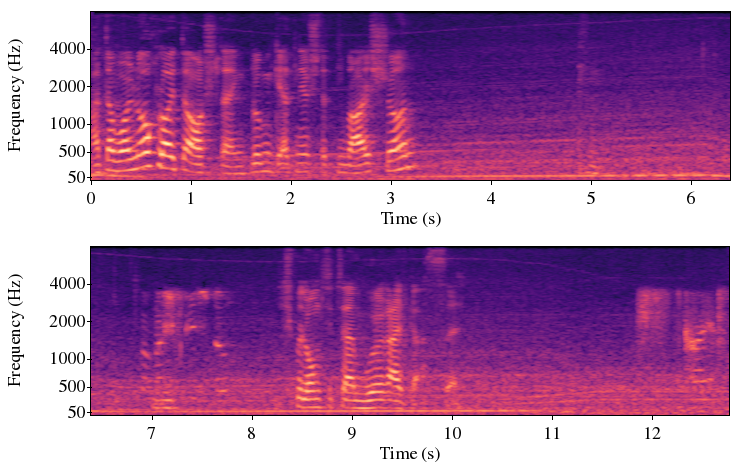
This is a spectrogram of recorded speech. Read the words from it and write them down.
Ah, da wollen noch Leute aussteigen. Blumengärten Hirstetten war ich schon. Ich spiele um sie zu einer Muralgasse. Ah, ja.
